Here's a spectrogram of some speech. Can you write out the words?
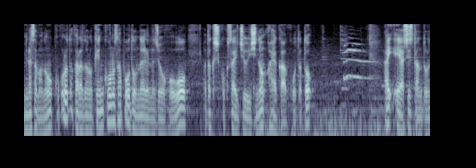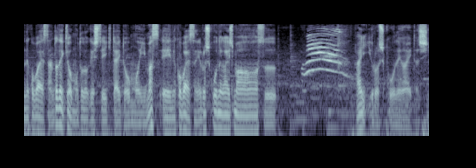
皆様の心と体の健康のサポートになるような情報を、私国際中医師の早川コータと、はい、アシスタントの猫林さんとで今日もお届けしていきたいと思います。えー、猫林さんよろしくお願いします。はい、よろしくお願いいたし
